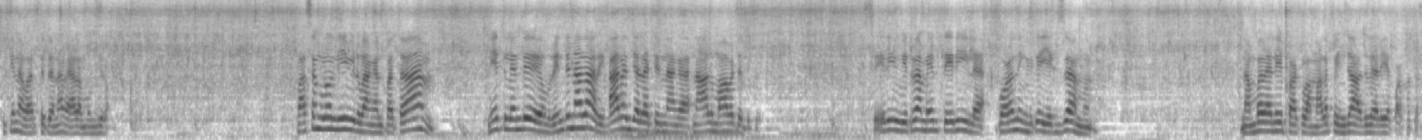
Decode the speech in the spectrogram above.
சிக்கனை வறுத்துட்டேன்னா வேலை முடிஞ்சிடும் பசங்களும் லீவ் விடுவாங்கன்னு பார்த்தா நேற்றுலேருந்து ரெண்டு நாளாக ஆரஞ்சு அலர்ட்டுனாங்க நாலு மாவட்டத்துக்கு. சரி விடுற மாரி தெரியல. குழந்தைங்களுக்கு எக்ஸாமு நம்ம வேலையை பார்க்கலாம். மழை பெஞ்சால் அது வேலையை பார்க்கட்டும்.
